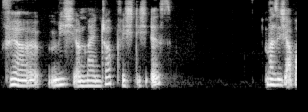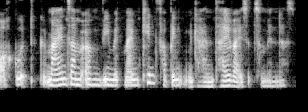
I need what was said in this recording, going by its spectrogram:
für mich und meinen Job wichtig ist, was ich aber auch gut gemeinsam irgendwie mit meinem Kind verbinden kann, teilweise zumindest.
